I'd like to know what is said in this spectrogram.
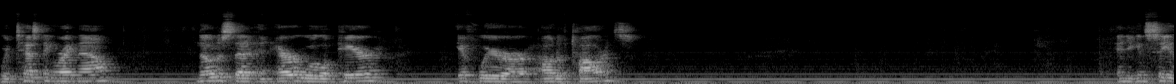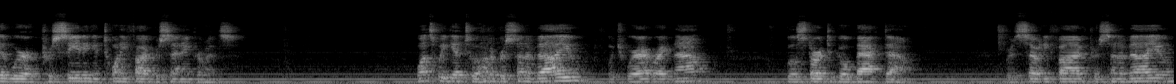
We're testing right now. Notice that an error will appear if we are out of tolerance. And you can see that we're proceeding in 25% increments. Once we get to 100% of value, which we're at right now, we'll start to go back down. We're at 75% of value,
